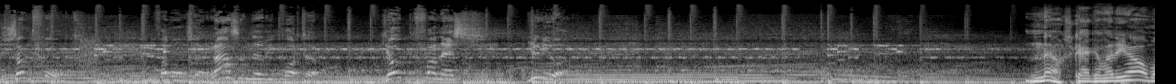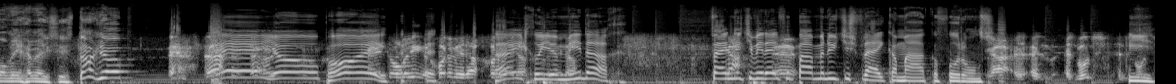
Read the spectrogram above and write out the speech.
Zandvoort. Van onze razende reporter Joop van Es junior. Nou, eens kijken waar hij allemaal weer geweest is. Dag Joop! Hey Joop, hoi. Goedemiddag. Hey, goedemiddag. Fijn Ja, dat je weer even eh, een paar minuutjes vrij kan maken voor ons. Ja, het, het moet. Het moet.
